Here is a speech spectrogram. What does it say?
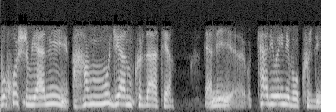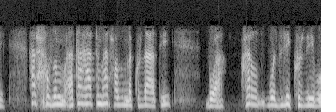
بۆ خۆشم ینی هەموو گیانم کورداتە ینی کاری وەینێ بۆ کوردی هەر حەزم هەتا هاتم هەر حەزم لە کورداتی بووە هەر بۆ دلی کوردی بۆ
